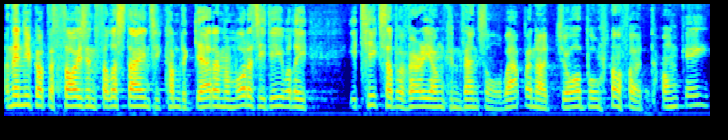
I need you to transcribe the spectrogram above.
And then you've got the thousand Philistines who come to get him. And what does he do? Well, he, he takes up a very unconventional weapon, a jawbone of a donkey.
